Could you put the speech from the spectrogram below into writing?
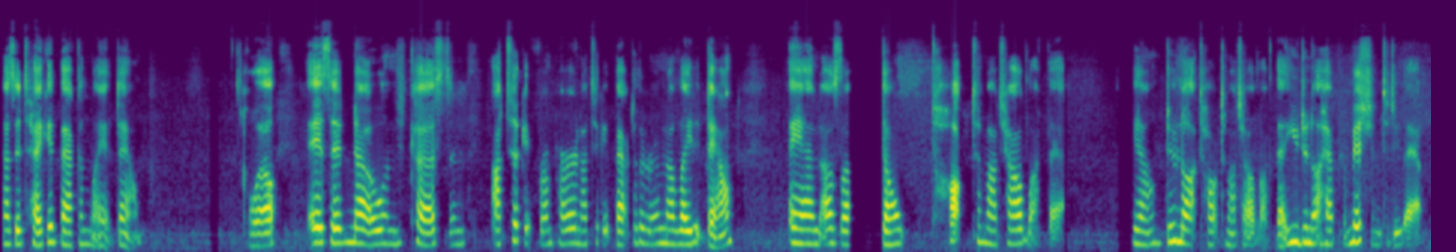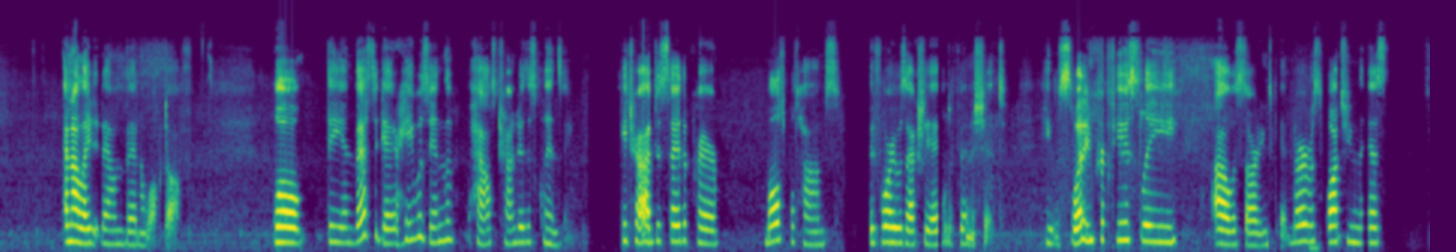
I said, take it back and lay it down. Well, it said no and cussed, and I took it from her and I took it back to the room and I laid it down. And I was like, don't talk to my child like that. You know, do not talk to my child like that. You do not have permission to do that. And I laid it down in the bed and I walked off. Well, the investigator, he was in the house trying to do this cleansing. He tried to say the prayer multiple times before he was actually able to finish it. He was sweating profusely. I was starting to get nervous watching this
